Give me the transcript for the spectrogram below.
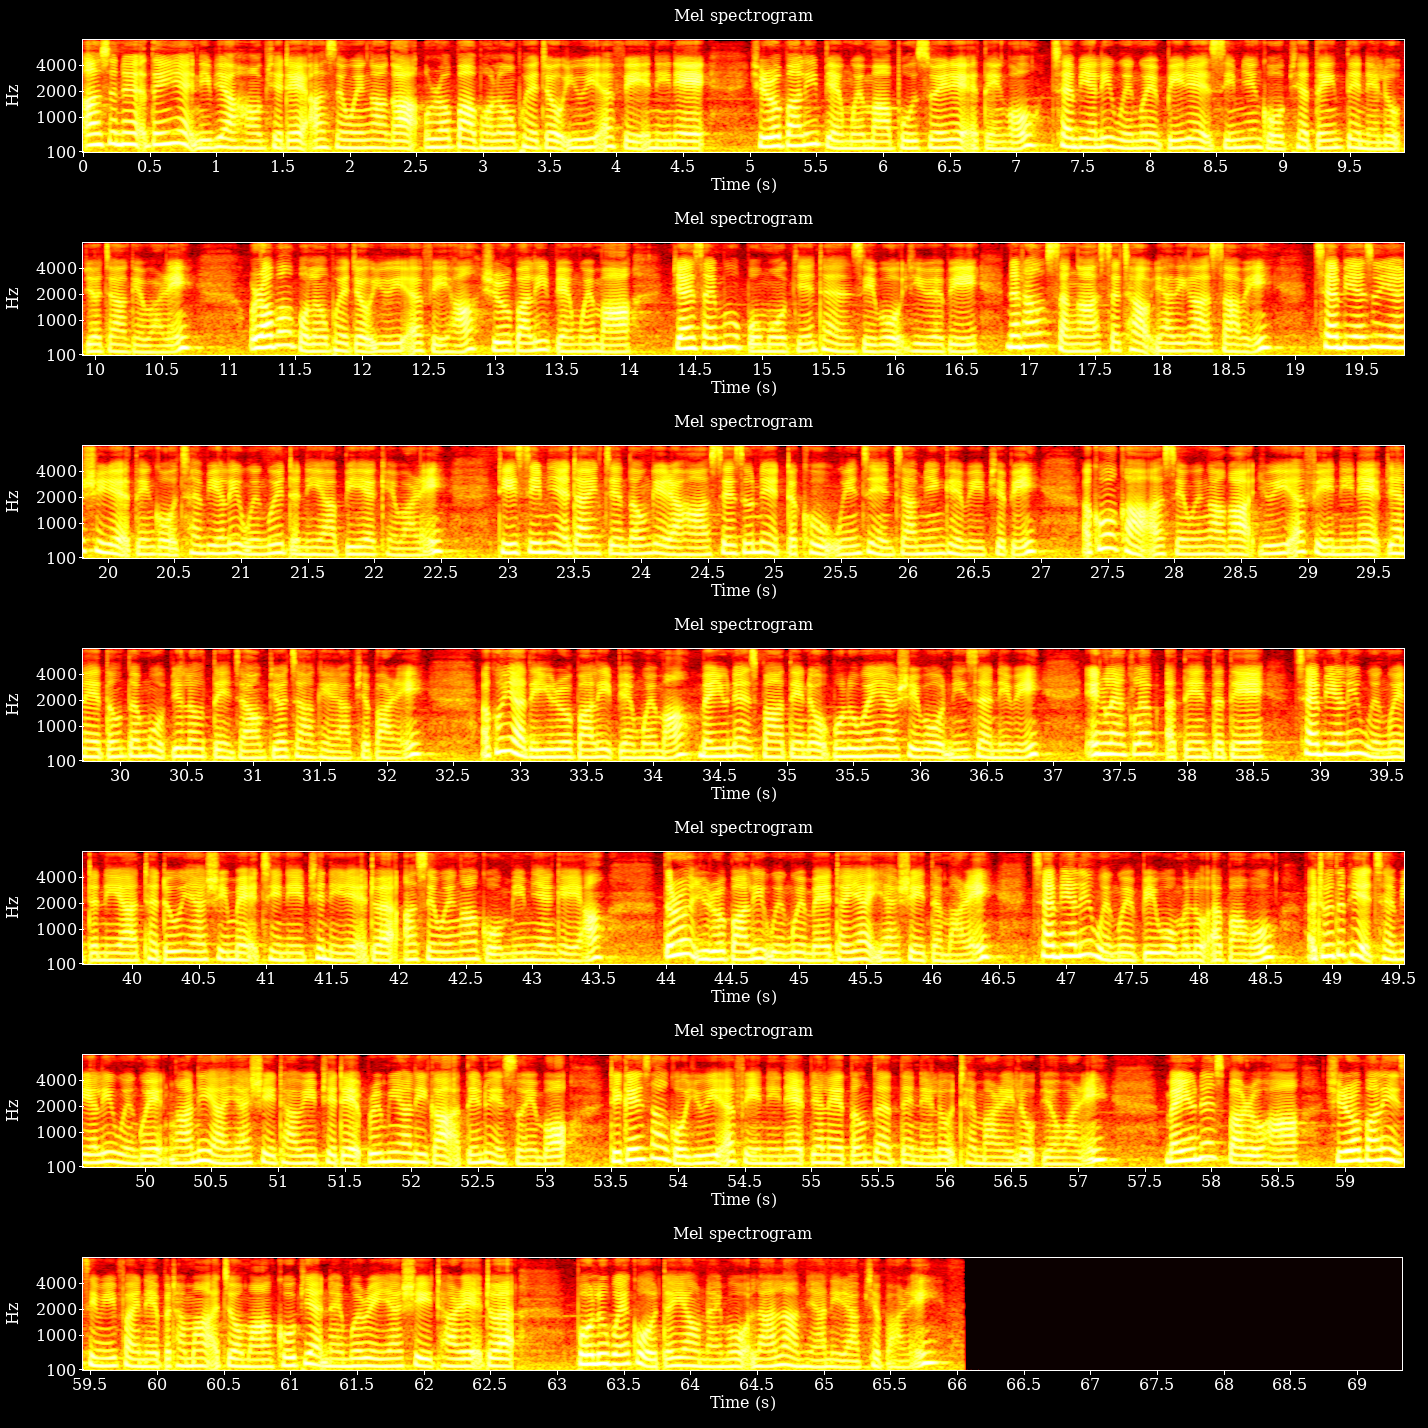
အာဆင်နယ်အသင်းရဲ့နီးပြဟောင်းဖြစ်တဲ့အာဆင်ဝင်းကကဥရောပဘောလုံးအဖွဲ့ချုပ် UEFA အနေနဲ့ယူရိုပါလိပြိုင်ပွဲမှာဗိုလ်ဆွဲတဲ့အသင်းကိုချန်ပီယံလိဝင်ခွင့်ပေးတဲ့စီးမြင့်ကိုဖျက်သိမ်းသင့်တယ်လို့ပြောကြားခဲ့ပါတယ်။ဥရောပဘောလုံးအဖွဲ့ချုပ် UEFA ဟာယူရိုပါလိပြိုင်ပွဲမှာပြိုင်ဆိုင်မှုပုံမပြင်းထန်စေဖို့ရည်ရွယ်ပြီး2015-16ရာသီကစပြီး ချန်ပီယံဆုရရှိတဲ့အသင်းကိုချန်ပီယံလိဝင်ခွင့်တနည်းအားပေးရခဲ့ပါတယ်။ဒီစီးမြင့်အတိုင်းကျင့်သုံးခဲ့တာဟာဆယ်စုနှစ်တစ်ခုဝန်းကျင်ကြာမြင့်ခဲ့ပြီးဖြစ်ပြီးအခုအခါအာဆင်ဝင်းကက UEFA အနေနဲ့ပြန်လည်သုံးသပ်မှုပြုလုပ်တင်ကြောင်းပြောကြားခဲ့တာဖြစ်ပါတယ်။အခုရသည့်ယူရိုပါလိပြိုင်ပွဲမှာမန်ယူနဲ့စပါတင်တို့ဘိုလိုဝဲရောက်ရှိဖို့နီးစပ်နေပြီးအင်္ဂလန်ကလပ်အသင်းတသည်ချန်ပီယံလိဝင်ခွင့်တနေရာထပ်တိုးရရှိမဲ့အခြေအနေဖြစ်နေတဲ့အတွက်အာဆင်ဝင်းကကိုမေးမြန်းခဲ့ရာ သူတို့ယူရိုပါလိဝင်ခွင့်မဲ့တရိုက်ရရှိတဲ့ပါတယ်။ချန်ပီယံလိဝင်ခွင့်ပေးဖို့မလိုအပ်ပါဘူး။အထူးသဖြင့်ချန်ပီယံလိဝင်ခွင့်9နေရာရရှိထားပြီးဖြစ်တဲ့ပရီးမီးယားလိကအသင်းတွေဆိုရင်ပေါ့ဒီကိစ္စကို UEFA အနေနဲ့ပြန်လည်သုံးသပ်သင့်တယ်လို့ထင်ပါတယ်လို့ပြောပါတယ်။မန်ယူနက်စပါရိုဟာယူရိုပါလိဆီမီဖိုင်နယ်ပထမအကြော်မှာဂိုးပြတ်နိုင်ပွဲတွေရရှိထားတဲ့အတွက်ပိုလူပွဲကိုတက်ရောက်နိုင်ဖို့အလားအလာများနေတာဖြစ်ပါတယ်။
